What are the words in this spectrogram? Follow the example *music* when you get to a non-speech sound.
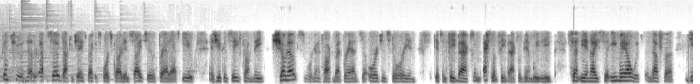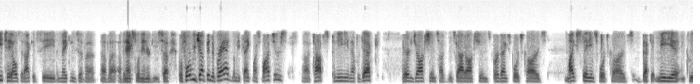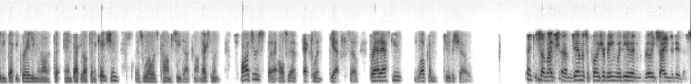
welcome to another episode, Dr. James Beckett Sports Card Insights here with Brad Askew. As you can see from the show notes, we're going to talk about Brad's uh, origin story and get some feedback, some excellent feedback from him. We, he sent me a nice uh, email with enough uh, details that I could see the makings of a, of a, of an excellent interview. So before we jump into Brad, let me thank my sponsors, uh, Topps, Panini, and Upper Deck, Heritage Auctions, Hudson Scott Auctions, Burbank Sports Cards, Mike Stadium Sports Cards, Beckett Media, including Beckett Grading and, and Beckett Authentication, as well as ComC.com. Excellent sponsors, but I also have excellent guests. So, Brad Askew, welcome to the show. Thank you so much, um, Jim. It's a pleasure being with you, and really excited to do this.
